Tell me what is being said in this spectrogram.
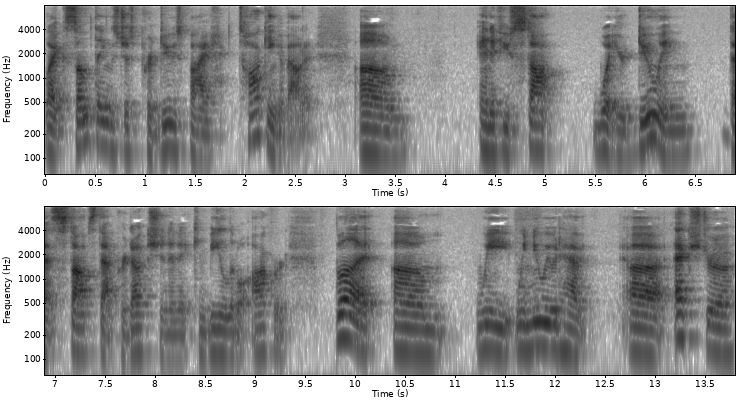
like some things just produced by talking about it um, and if you stop what you're doing that stops that production and it can be a little awkward but um, we we knew we would have uh, extra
